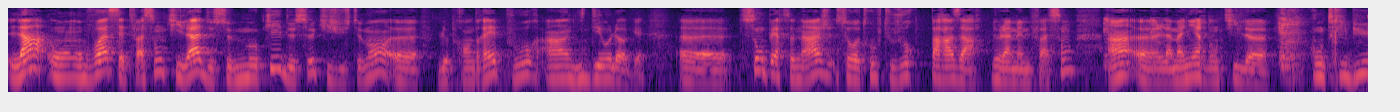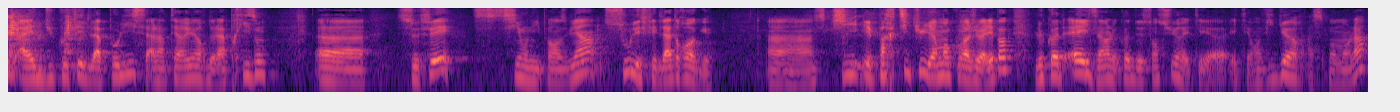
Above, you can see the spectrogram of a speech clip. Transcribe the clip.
là, on, voit cette façon qu'il a de se moquer de ceux qui, justement, euh, le prendraient pour un idéologue. Euh, son personnage se retrouve toujours par hasard de la même façon. Hein, euh, la manière dont il contribue à être du côté de la police à l'intérieur de la prison se fait, si on y pense bien, sous l'effet de la drogue. Ce qui est particulièrement courageux à l'époque. Le code Hayes, hein, le code de censure, était, était en vigueur à ce moment-là,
